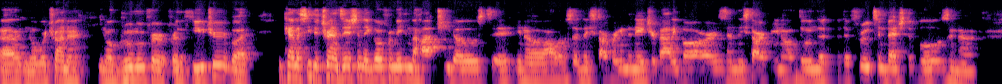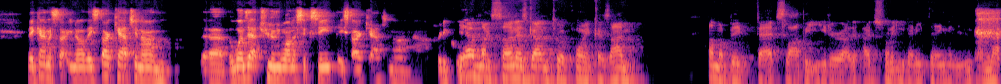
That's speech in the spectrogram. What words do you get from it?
Uh, you know, we're trying to you know groom them for for the future, but you kind of see the transition. They go from eating the hot Cheetos to, you know, all of a sudden they start bringing the Nature Valley bars and they start, you know, doing the, the fruits and vegetables. And uh, they kind of start, you know, they start catching on. Uh, the ones that truly want to succeed, they start catching on now. Pretty cool. Yeah, my son has gotten to a point because I'm, I'm a big fat sloppy eater. I, I just want to eat anything, and I'm not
